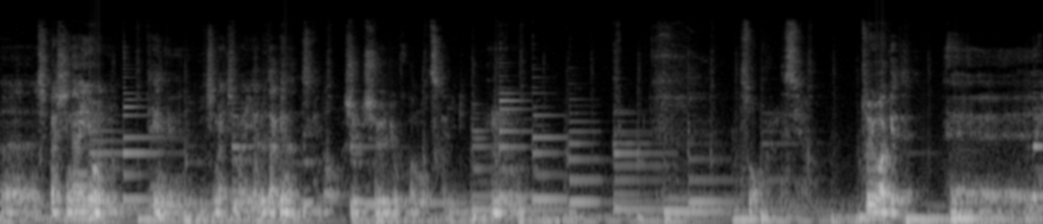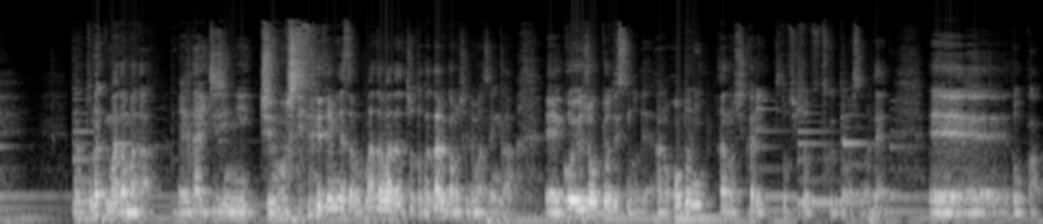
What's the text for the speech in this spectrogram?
うん、失敗しないように丁寧に一枚一枚やるだけなんですけど集中力が持つ限りうん。そうなんですよ。というわけでえー、なんとなくまだまだ第一陣に注文していただいた皆さんまだまだちょっとかかるかもしれませんが、えー、こういう状況ですのであの本当にあのしっかり一つ一つ作ってますので、えー、どうか、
